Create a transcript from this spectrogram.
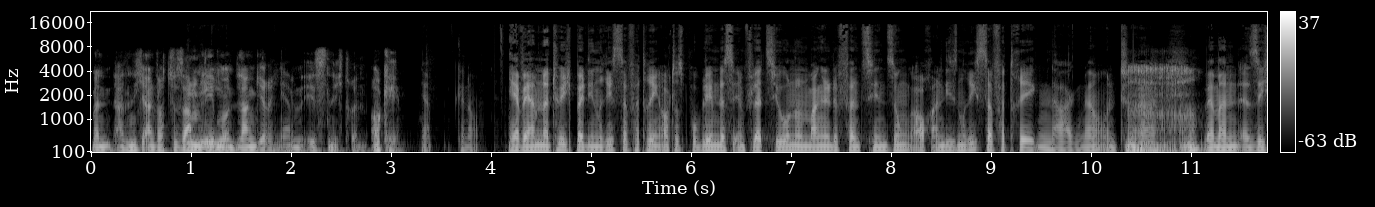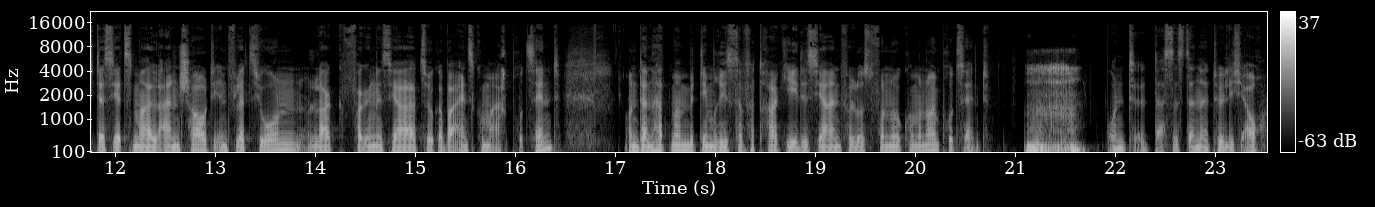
man, also nicht einfach zusammenleben und langjährig ja. ist nicht drin. Okay. Ja, genau. Ja, wir haben natürlich bei den Riester-Verträgen auch das Problem, dass Inflation und mangelnde Verzinsung auch an diesen Riester-Verträgen nagen. Ne? Und äh, mhm. wenn man sich das jetzt mal anschaut, Inflation lag vergangenes Jahr circa bei 1,8 Prozent. Und dann hat man mit dem Riester-Vertrag jedes Jahr einen Verlust von 0,9 Prozent. Mhm. Und äh, das ist dann natürlich auch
